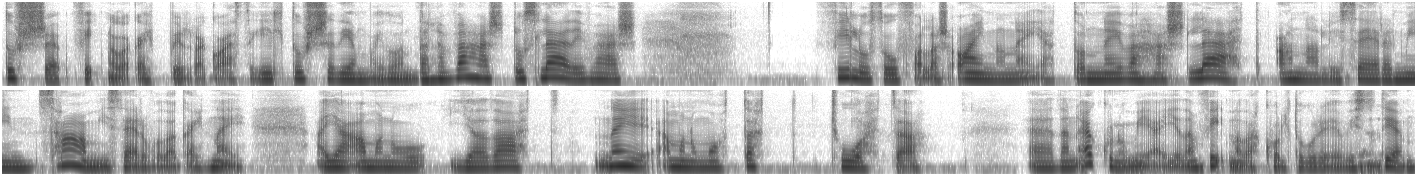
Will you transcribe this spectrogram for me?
tusse fiknolla kaippirra koassa kiil tusse tien voi tuon tällä vähän tus läädi vähän filosofallas ainonei, että on ei vähän läht analysera min saami servolakai näin. Ja amanu ja taht, näin amanu mohtat tuottaa den ekonomia ja den fitnada kulttuuri ja vistien.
